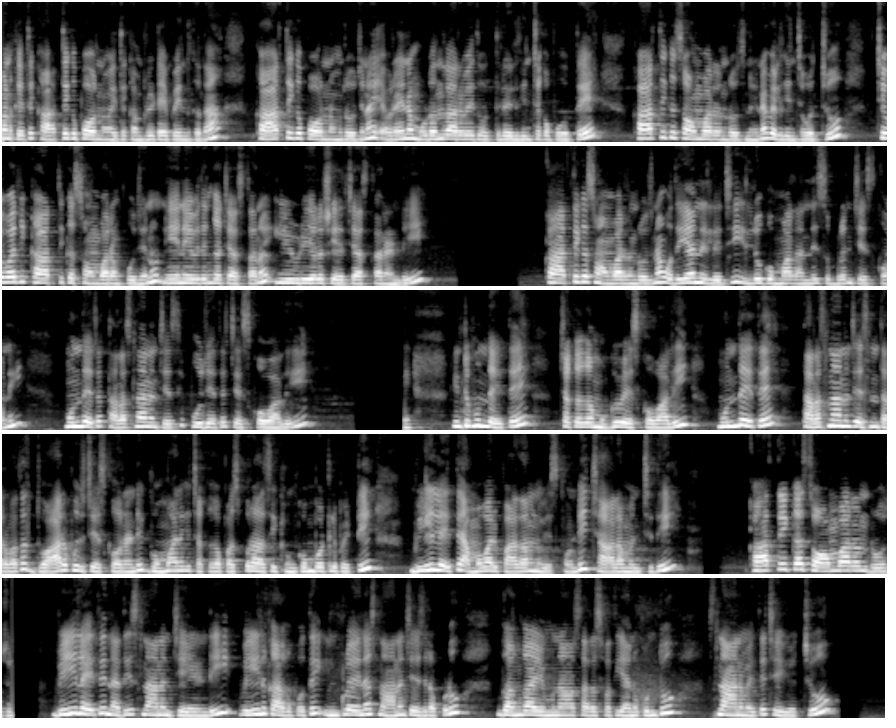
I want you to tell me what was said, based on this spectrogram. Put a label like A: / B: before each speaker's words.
A: మనకైతే కార్తీక పౌర్ణమి అయితే కంప్లీట్ అయిపోయింది కదా. కార్తీక పౌర్ణమి రోజున ఎవరైనా మూడు వందల అరవై ఐదు ఒత్తులు వెలిగించకపోతే కార్తీక సోమవారం రోజునైనా వెలిగించవచ్చు. చివరి కార్తీక సోమవారం పూజను నేను ఏ విధంగా చేస్తానో ఈ వీడియోలో షేర్ చేస్తానండి. కార్తీక సోమవారం రోజున ఉదయాన్నే లేచి ఇల్లు గుమ్మాలన్నీ శుభ్రం చేసుకొని ముందైతే తలస్నానం చేసి పూజ అయితే చేసుకోవాలి. ఇంటి ముందైతే చక్కగా ముగ్గు వేసుకోవాలి. ముందైతే తలస్నానం చేసిన తర్వాత ద్వార పూజ చేసుకోవాలండి. గుమ్మానికి చక్కగా పసుపు రాసి కుంకుమ బొట్లు పెట్టి వీలైతే అమ్మవారి పాదాలను వేసుకోండి. చాలా మంచిది. కార్తీక సోమవారం రోజు వీలైతే నది స్నానం చేయండి. వీలు కాకపోతే ఇంట్లో అయినా స్నానం చేసేటప్పుడు గంగా యమున సరస్వతి అనుకుంటూ స్నానం అయితే చేయొచ్చు.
